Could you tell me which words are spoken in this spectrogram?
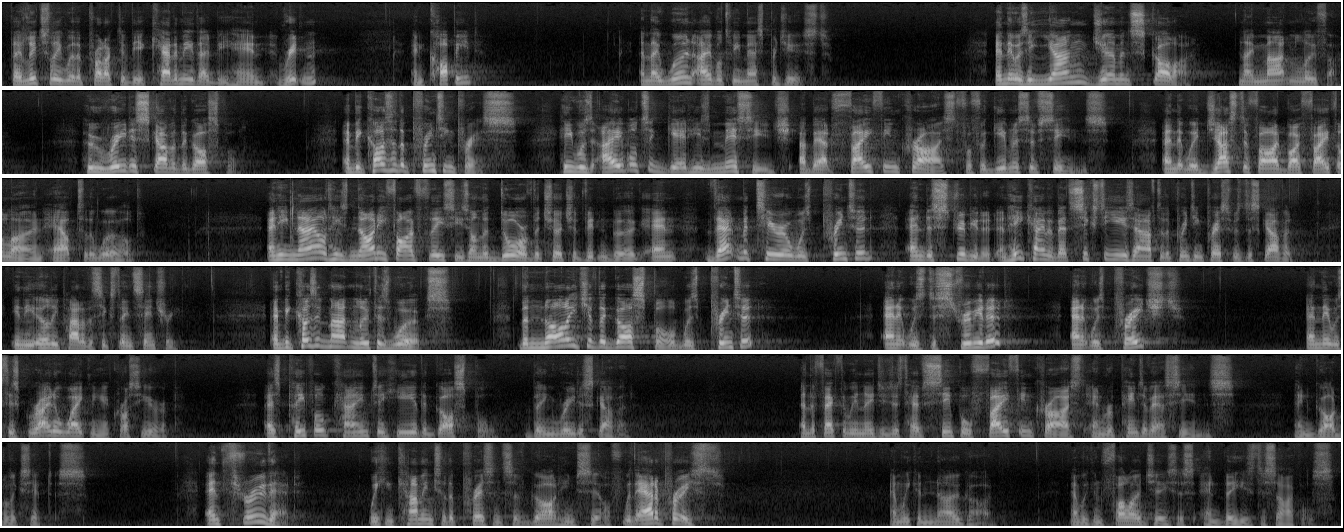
They literally were the product of the academy, they'd be handwritten and copied, and they weren't able to be mass produced. And there was a young German scholar named Martin Luther who rediscovered the gospel. And because of the printing press, he was able to get his message about faith in Christ for forgiveness of sins and that we're justified by faith alone out to the world. And he nailed his 95 Theses on the door of the church at Wittenberg, and that material was printed and distributed. And he came about 60 years after the printing press was discovered in the early part of the 16th century. And because of Martin Luther's works, the knowledge of the gospel was printed and it was distributed and it was preached. And there was this great awakening across Europe as people came to hear the gospel being rediscovered. And the fact that we need to just have simple faith in Christ and repent of our sins, and God will accept us. And through that, we can come into the presence of God Himself without a priest. And we can know God. And we can follow Jesus and be His disciples.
